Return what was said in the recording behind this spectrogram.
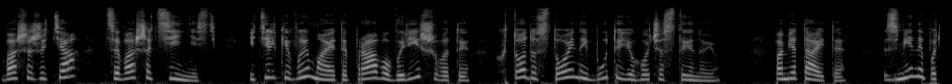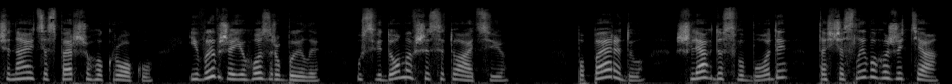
Ваше життя це ваша цінність, і тільки ви маєте право вирішувати, хто достойний бути його частиною. Пам'ятайте, Зміни починаються з першого кроку, і ви вже його зробили, усвідомивши ситуацію. Попереду шлях до свободи та щасливого життя,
